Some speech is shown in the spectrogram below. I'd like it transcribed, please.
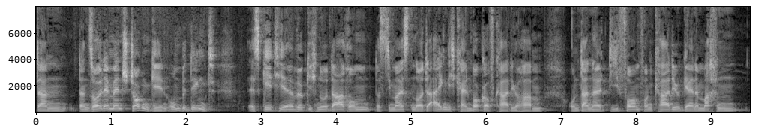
dann, dann soll der Mensch joggen gehen, unbedingt. Es geht hier wirklich nur darum, dass die meisten Leute eigentlich keinen Bock auf Cardio haben und dann halt die Form von Cardio gerne machen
